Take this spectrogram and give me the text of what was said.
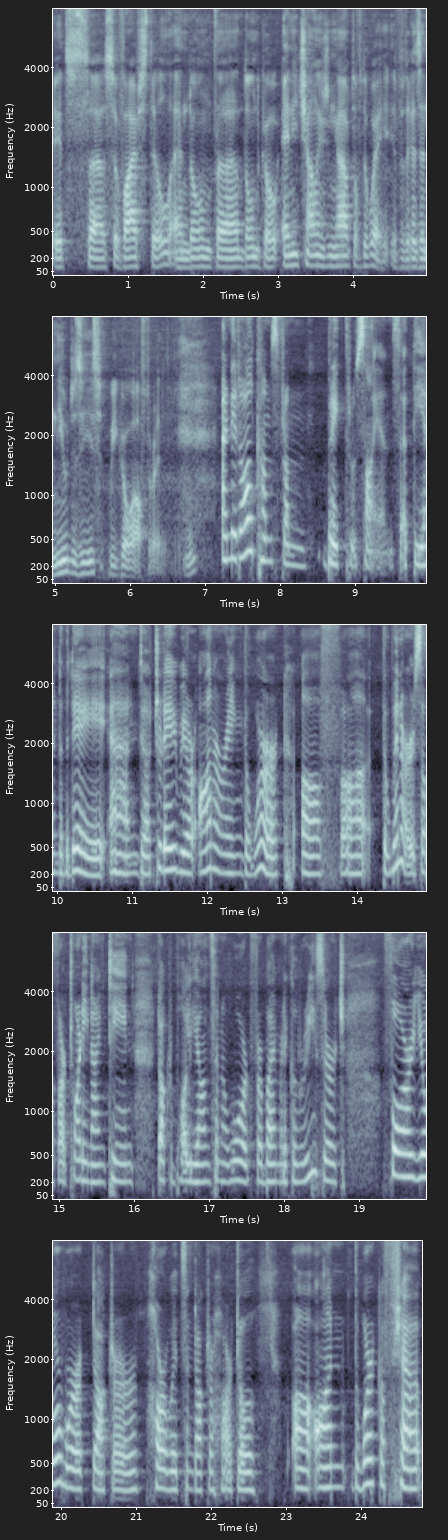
It's uh, survived still and don't, uh, don't go any challenging out of the way. If there is a new disease, we go after it. Mm? And it all comes from breakthrough science at the end of the day. And uh, today we are honoring the work of uh, the winners of our 2019 Dr. Paul Janssen Award for Biomedical Research for your work, Dr. Horwich and Dr. Hartl, uh, on the work of cha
